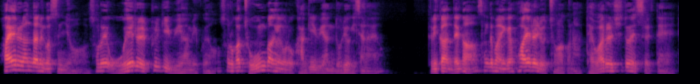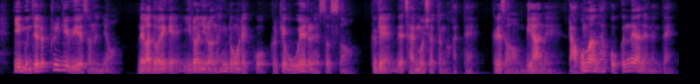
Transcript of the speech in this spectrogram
화해를 한다는 것은요 서로의 오해를 풀기 위함이고요. 서로가 좋은 방향으로 가기 위한 노력이잖아요. 그러니까 내가 상대방에게 화해를 요청하거나 대화를 시도했을 때 이 문제를 풀기 위해서는요 내가 너에게 이런 이런 행동을 했고 그렇게 오해를 했었어. 그게 내 잘못이었던 것 같아. 그래서 미안해 라고만 하고 끝내야 되는데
